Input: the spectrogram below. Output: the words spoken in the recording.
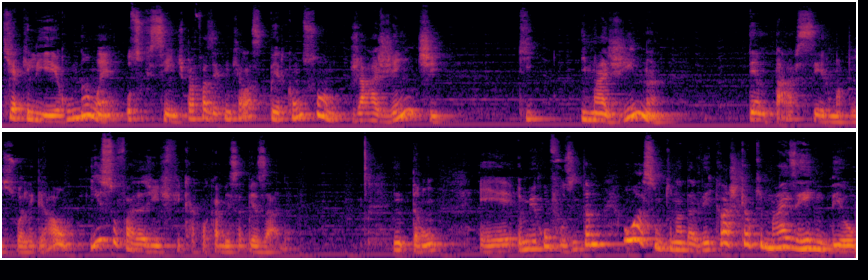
que aquele erro não é o suficiente para fazer com que elas percam o sono. Já a gente que imagina tentar ser uma pessoa legal, isso faz a gente ficar com a cabeça pesada. Então, é, eu meio confuso. Então, o assunto nada a ver, que eu acho que é o que mais rendeu,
